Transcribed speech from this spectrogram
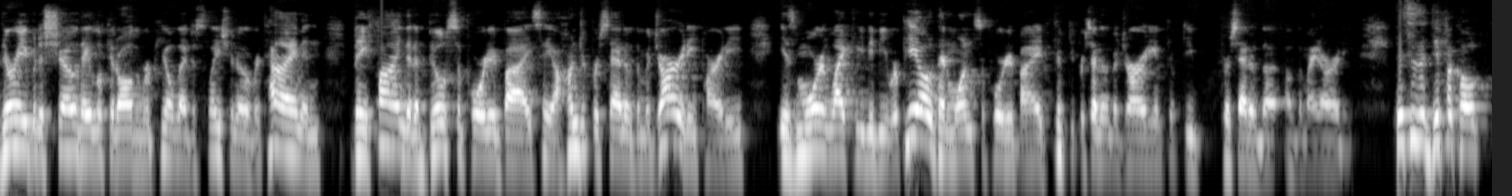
they're able to show they look at all the repeal legislation over time and they find that a bill supported by, say, 100% of the majority party is more likely to be repealed than one supported by 50% of the majority and 50% of the, of the minority. This is a difficult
